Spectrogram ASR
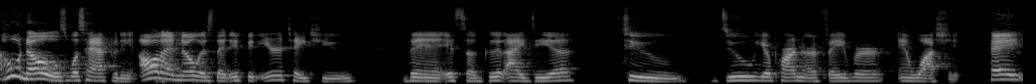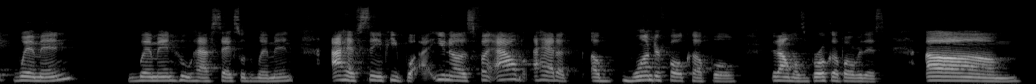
who knows what's happening? All I know is that if it irritates you, then it's a good idea to do your partner a favor and wash it. Hey, women, women who have sex with women, I have seen people, you know, it's fun. I, I had a, a wonderful couple that almost broke up over this. Um,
